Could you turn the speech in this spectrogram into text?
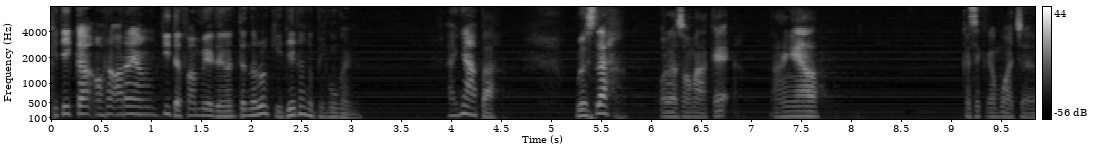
ketika orang-orang yang tidak familiar dengan teknologi dia kan kebingungan. Hanya apa? Wes lah orang sama make angel. Kasih kamu aja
